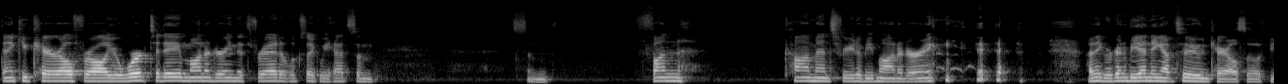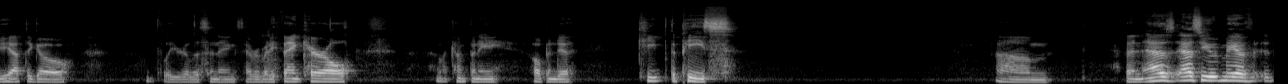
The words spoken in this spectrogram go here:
Thank you, Carol, for all your work today monitoring the thread. It looks like we had some some fun comments for you to be monitoring. I think we're going to be ending up soon, Carol. So if you have to go, hopefully you're listening. So everybody, thank Carol and the company, hoping to keep the peace. Um, and as as you may have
